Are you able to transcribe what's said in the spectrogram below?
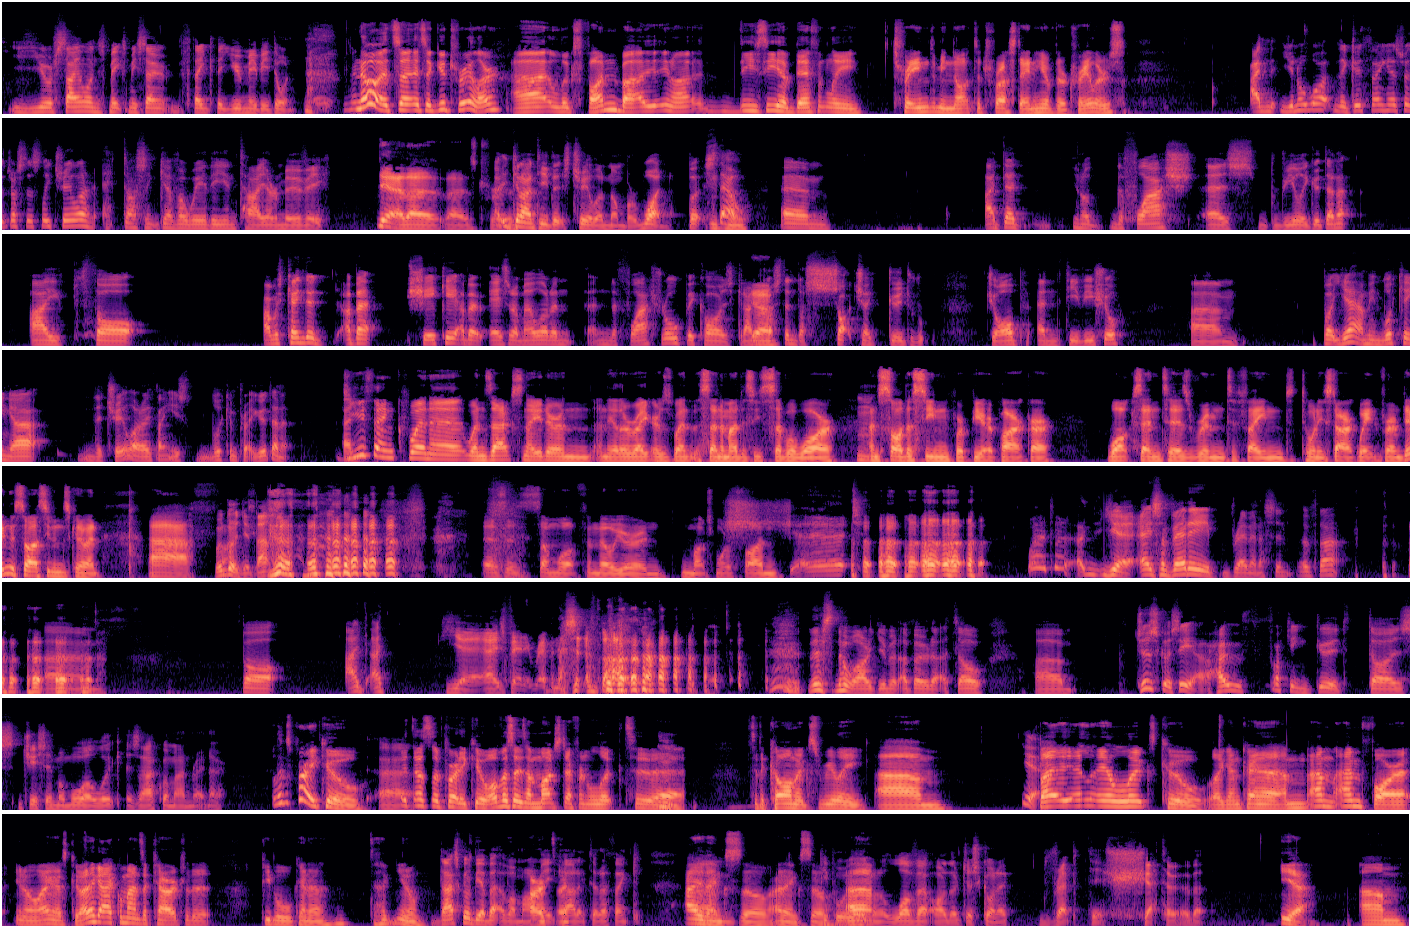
Your silence makes me sound think that you maybe don't. No, it's a it's a good trailer. Uh, it looks fun, but you know, DC have definitely trained me not to trust any of their trailers. And you know what the good thing is with Justice League trailer? It doesn't give away the entire movie. Yeah, that that is true. Uh, Granted, it's trailer number one, but still, um, I did. You know, the Flash is really good in it. I thought I was kind of a bit shaky about Ezra Miller in, in the Flash role because Grant Yeah. Gustin does such a good job in the TV show. Um, but yeah, I mean, looking at the trailer, I think he's looking pretty good in it. Do you think when uh, when Zack Snyder and, and the other writers went to the cinema to see Civil War Hmm. and saw the scene where Peter Parker walks into his room to find Tony Stark waiting for him, do you think they saw that scene and just kind of went, ah, We're going to do that. this is somewhat familiar and much more fun. Shit. yeah, What? Uh, Yeah, it's a very reminiscent of that. Um, but I, I, yeah, it's very reminiscent of that. There's no argument about it at all. Um, just gotta say, how fucking good does Jason Momoa look as Aquaman right now? Looks pretty cool. Uh, it does look pretty cool. Obviously, it's a much different look to uh, to the comics, really. Um, yeah, but it, it looks cool. Like I'm kind of I'm I'm I'm for it. You know, I think it's cool. I think Aquaman's a character that people kind of you know. that's going to be a bit of a Marmite character, I think. I Um, think so. I think so. People are Uh, going to love it or they're just going to rip the shit out of it. Yeah. Um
